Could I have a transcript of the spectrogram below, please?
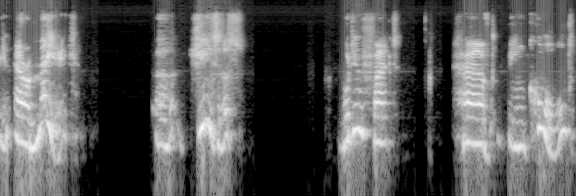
in Aramaic, uh, Jesus would in fact have been called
